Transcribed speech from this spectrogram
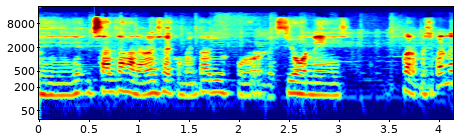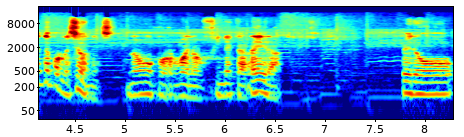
eh, saltan a la mesa de comentarios por lesiones, bueno, principalmente por lesiones, no por, bueno, fin de carrera. Pero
